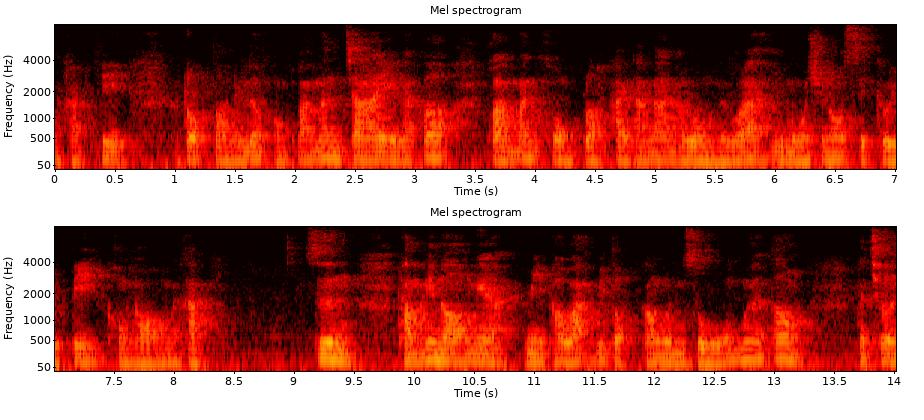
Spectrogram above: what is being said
นะครับ ที่กระทบต่อในเรื่องของความมั่นใจ แล้วก็ความมั่นคงปลอดภัยทางด้านอารมณ์ หรือว่า emotional security ของน้องนะครับ ซึ่งทำให้น้องเนี่ยมีภาวะวิตกกังวลสูงเมื่อต้องเผชิญ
